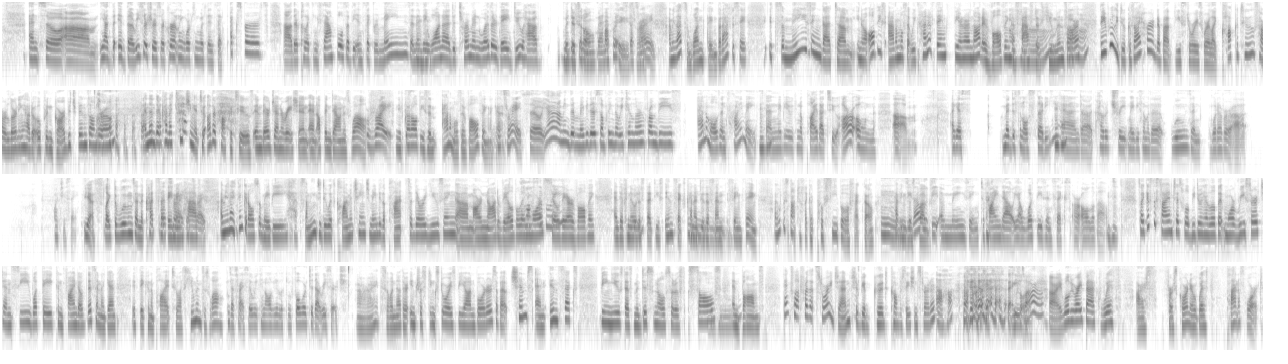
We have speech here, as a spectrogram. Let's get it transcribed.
And so, um, yeah, the, it- the researchers are currently working with insect experts. Uh, they're collecting samples of the insect remains and then they want to determine whether they do have medicinal, benefits. properties. That's right. I mean, that's one thing, but I have to say, it's amazing that um, you know all these animals that we kind of think they are not evolving as fast as Mm-hmm. humans are. They really do. Because I heard about these stories where like cockatoos are learning how to open garbage bins on their own, and then they're kind of teaching it to other cockatoos in their generation and up and down as well. Right. And you've got all these um, animals evolving. I guess That's right. So yeah, I mean, there maybe there's something that we can learn from these animals and primates, and maybe we can apply that to our own, um, I guess, medicinal study and uh, how to treat maybe some of the wounds and whatever. Uh, what you say? Yes, like the wounds and the cuts that That's they may right, that's have. right. I mean, I think it also maybe have something to do with climate change. Maybe the plants that they were using um, are not available anymore, so they are evolving, and they've noticed that these insects kind of do the mm. same, same thing. I hope it's not just like a placebo effect, though, mm, having so these that bugs. would be amazing to find out, yeah, what these insects are all about. Mm-hmm. So I guess the scientists will be doing a little bit more research and see what they can find of this, and again, if they can apply it to us humans as well. That's right. So we can all be looking forward to that research. All right. So another interesting stories beyond borders about chimps and insects being used as medicinal sort of salves Mm-hmm. and bombs. Thanks a lot for that story, Jen. Should be a good conversation starter. Uh huh. Right. Thanks a lot. tomorrow. All right. We'll be right back with our first corner with Planet Forward.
